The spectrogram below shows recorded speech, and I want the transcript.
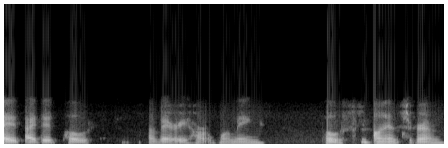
i i did post a very heartwarming post on instagram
